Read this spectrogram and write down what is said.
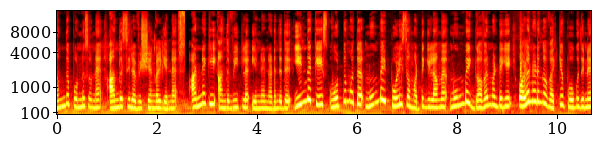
அந்த பொண்ணு சொன்ன அந்த சில விஷயங்கள் என்ன? அன்னைக்கு அந்த வீட்டுல என்ன நடந்தது? இந்த கேஸ் ஒட்டுமொத்த மும்பை போலீஸ மட்டும் இல்லாம மும்பை கவர்மெண்ட்டையே கொலநடுங்க வைக்க போகுதுன்னு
